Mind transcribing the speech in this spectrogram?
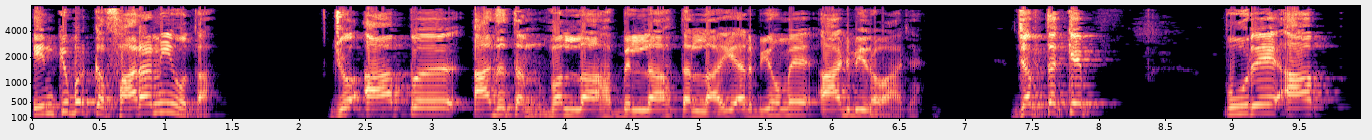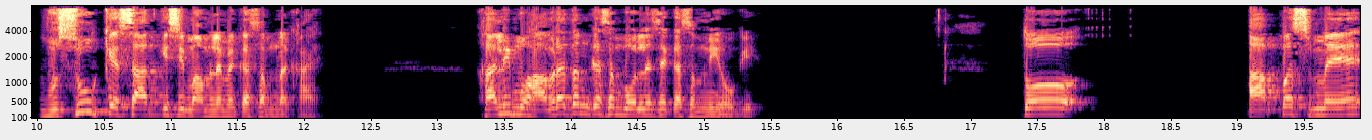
ان کے اوپر کفارہ نہیں ہوتا، جو آپ آدتن واللہ باللہ تلّہ یہ عربیوں میں آج بھی رواج ہے۔ جب تک کہ پورے آپ وسوخ کے ساتھ کسی معاملے میں قسم نہ کھائیں، خالی محاورتن قسم بولنے سے قسم نہیں ہوگی۔ تو آپس میں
